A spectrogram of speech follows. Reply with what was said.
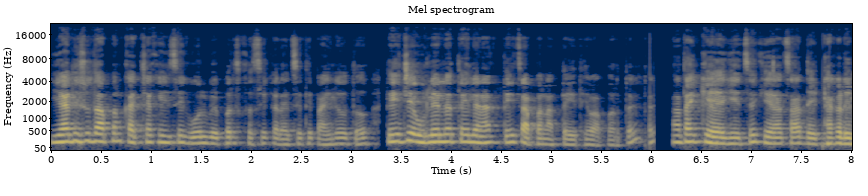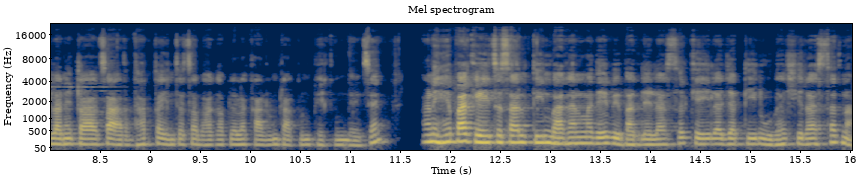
याआधी सुद्धा आपण कच्च्या केळीचे गोल वेपर्स कसे करायचे ते पाहिलं होतं. ते जे उरलेलं तेल आहे ना तेच आपण आता इथे वापरतोय. आता एक केळ घ्यायचं केळाचा देठाकडील आणि तळाचा अर्धा अर्धा इंचाचा भाग आपल्याला काढून टाकून फेकून द्यायचा आहे आणि हे पहा केळीचं साल तीन भागांमध्ये विभागलेलं असतं. केळीला ज्या तीन उभ्या शिरा असतात ना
